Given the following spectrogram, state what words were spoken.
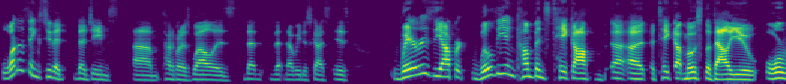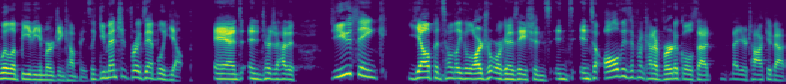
one of the things too that that James um, talked about as well is that, that that we discussed is where is the oppor- will the incumbents take off uh, uh, take up most of the value or will it be the emerging companies? Like you mentioned for example yelp and, and in terms of how to do you think yelp and some of like the larger organizations in, into all these different kind of verticals that that you're talking about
